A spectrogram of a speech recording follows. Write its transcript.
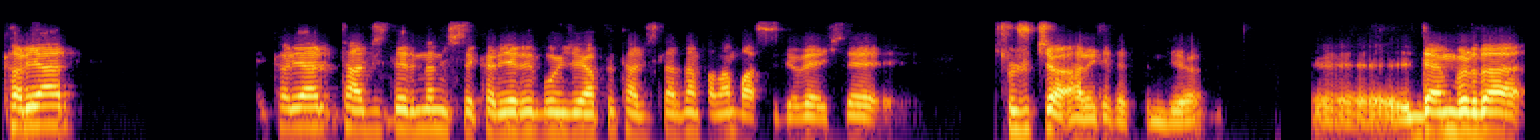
kariyer kariyer tercihlerinden işte kariyeri boyunca yaptığı tercihlerden falan bahsediyor ve işte çocukça hareket ettim diyor. Ee, Denver'da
